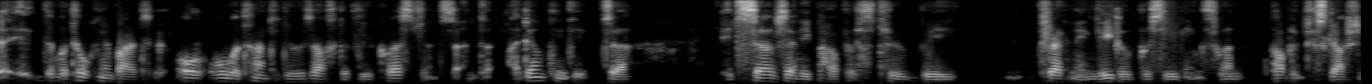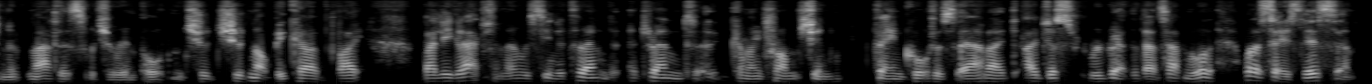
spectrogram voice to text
that we're talking about, all, all we're trying to do is ask a few questions, and I don't think it uh, it serves any purpose to be threatening legal proceedings when public discussion of matters which are important should should not be curbed by by legal action. And we've seen a trend a trend uh, coming from Sinn Féin quarters there, and I I just regret that that's happened. What, what I say is this. Um,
